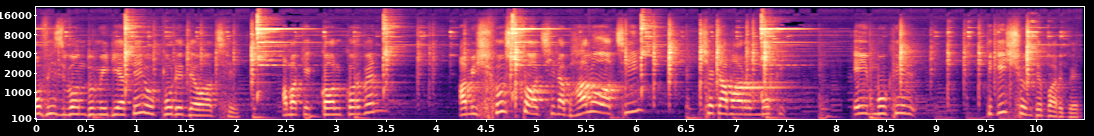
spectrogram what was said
মফিজ বন্ধু মিডিয়াতে উপরে দেওয়া আছে। আমাকে কল করবেন। আমি সুস্থ আছি না, ভালো আছি, সেটা আমার মুখ, এই মুখের থেকেই শুনতে পারবেন।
